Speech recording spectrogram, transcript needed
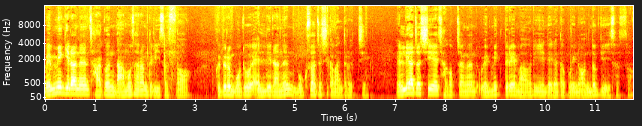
웬믹이라는 작은 나무 사람들이 있었어. 그들은 모두 엘리라는 목수 아저씨가 만들었지. 엘리 아저씨의 작업장은 웬믹들의 마을이 내려다 보이는 언덕 위에 있었어.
